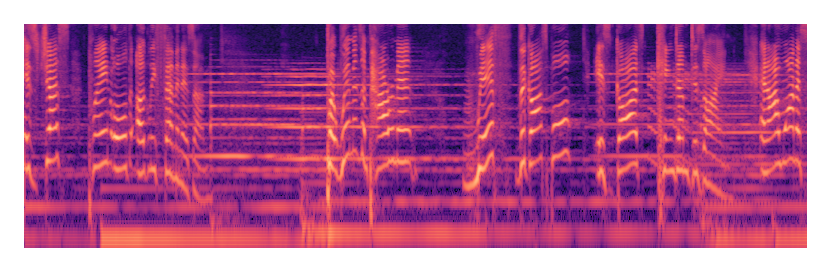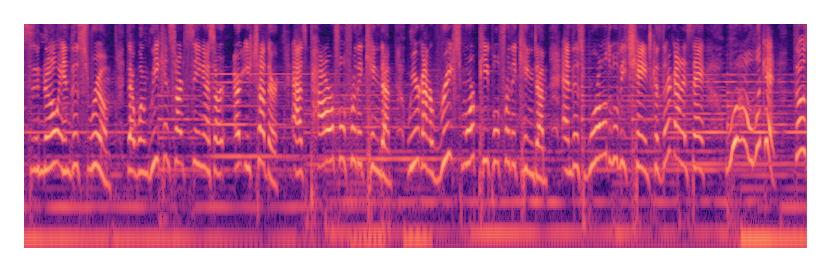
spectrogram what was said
is just plain old ugly feminism. But women's empowerment with the gospel is God's kingdom design. And I want us to know in this room that when we can start seeing us our, our each other as powerful for the kingdom, we are going to reach more people for the kingdom, and this world will be changed because they're going to say, "Whoa, look at those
